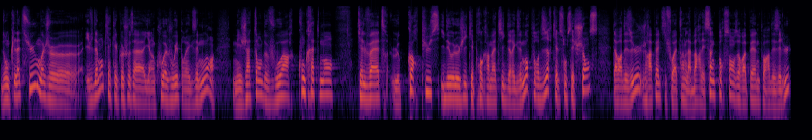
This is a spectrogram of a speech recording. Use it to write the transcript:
Donc là-dessus, moi, je... évidemment qu'il y a quelque chose, à... il y a un coup à jouer pour Éric Zemmour, mais j'attends de voir concrètement quel va être le corpus idéologique et programmatique d'Éric Zemmour pour dire quelles sont ses chances d'avoir des élus. Je rappelle qu'il faut atteindre la barre des 5% européennes pour avoir des élus.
